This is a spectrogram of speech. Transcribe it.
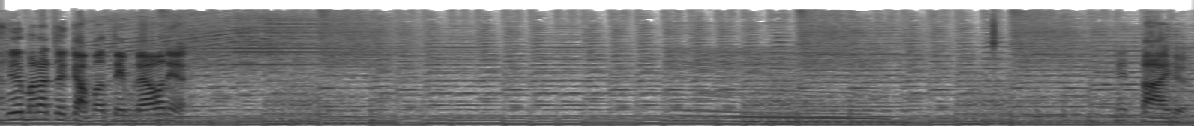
เลือดมันน่าจะกลับมาเต็มแล้วเนี่ย ตายเถอะ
